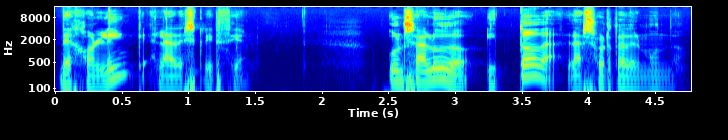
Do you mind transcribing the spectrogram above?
Dejo un link en la descripción. Un saludo y toda la suerte del mundo.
